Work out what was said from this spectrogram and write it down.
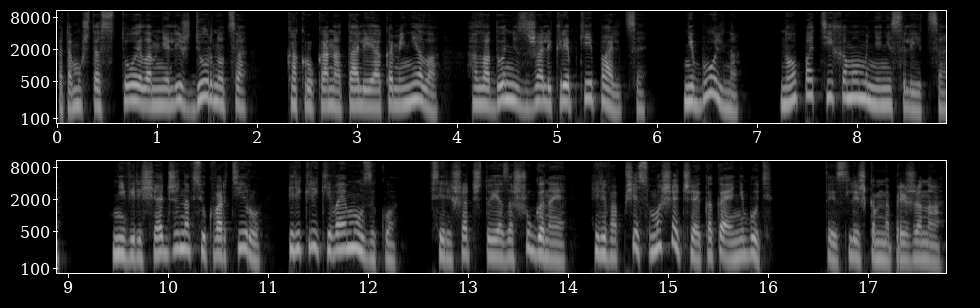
потому что стоило мне лишь дернуться, как рука Натальи окаменела, а ладони сжали крепкие пальцы. Не больно, но по-тихому мне не слиться. Не верещать же на всю квартиру, перекрикивая музыку. Все решат, что я зашуганная или вообще сумасшедшая какая-нибудь. Ты слишком напряжена.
